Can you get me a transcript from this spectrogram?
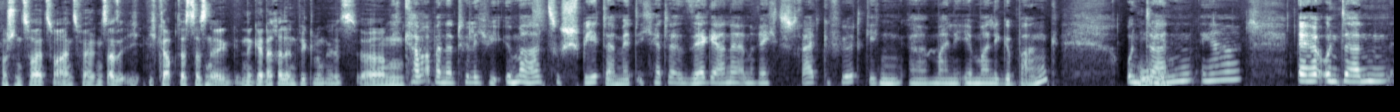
War schon 2 zu 1 Verhältnis. Also ich, ich glaube, dass das eine, eine generelle Entwicklung ist. Ähm ich kam aber natürlich wie immer zu spät damit. Ich hätte sehr gerne einen Rechtsstreit geführt gegen äh, meine ehemalige Bank. Und oh. dann, ja, äh, und dann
